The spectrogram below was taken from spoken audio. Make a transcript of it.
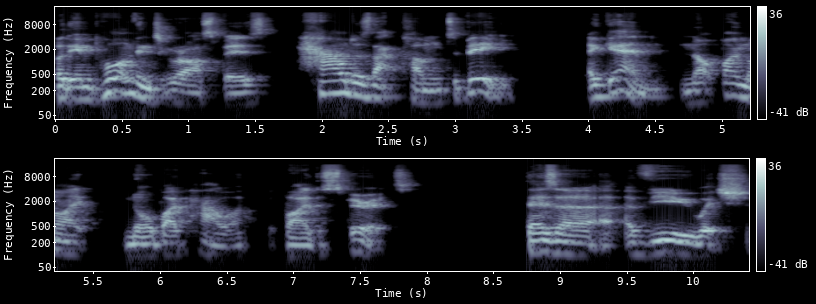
But the important thing to grasp is how does that come to be? Again, not by might nor by power, but by the Spirit. There's a, a view which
